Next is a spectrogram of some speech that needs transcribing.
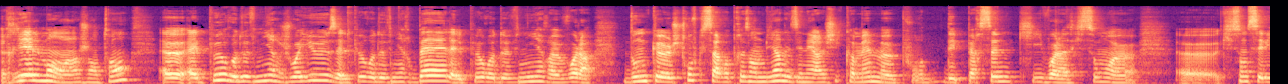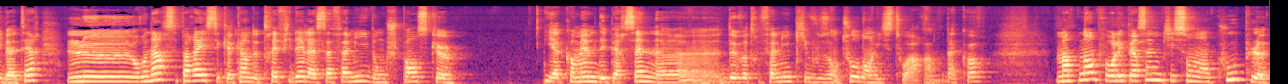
réellement, hein, j'entends, euh, elle peut redevenir joyeuse, elle peut redevenir belle, elle peut redevenir... Euh, voilà. Donc euh, je trouve que ça représente bien des énergies quand même pour des personnes qui, voilà, qui sont... célibataires. Le renard, c'est pareil, c'est quelqu'un de très fidèle à sa famille, donc je pense que il y a quand même des personnes de votre famille qui vous entourent dans l'histoire, hein, d'accord? Maintenant, pour les personnes qui sont en couple,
